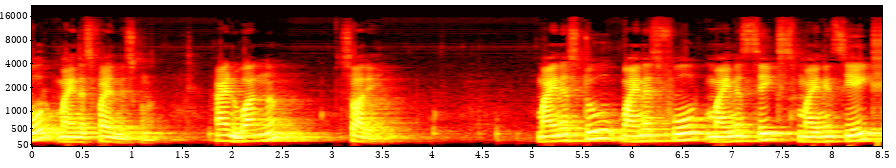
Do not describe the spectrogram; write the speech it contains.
four minus five అని తీసుకున్నాం. And one sorry minus two minus four minus six minus eight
